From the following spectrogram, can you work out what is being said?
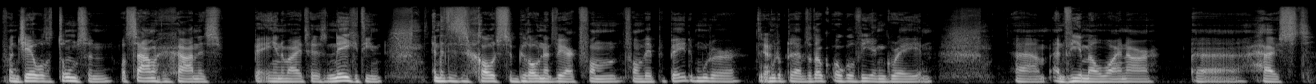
van J. Walter Thompson. Wat samengegaan is per 1 januari 2019. En het is het grootste bureaunetwerk van, van WPP, de, moeder, Ja. moederbedrijf dat ook Ogilvy en Gray en, ehm, en VML eh huist.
